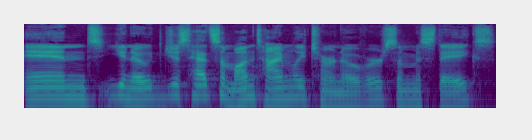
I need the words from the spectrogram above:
And, you know, just had some untimely turnovers, some mistakes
